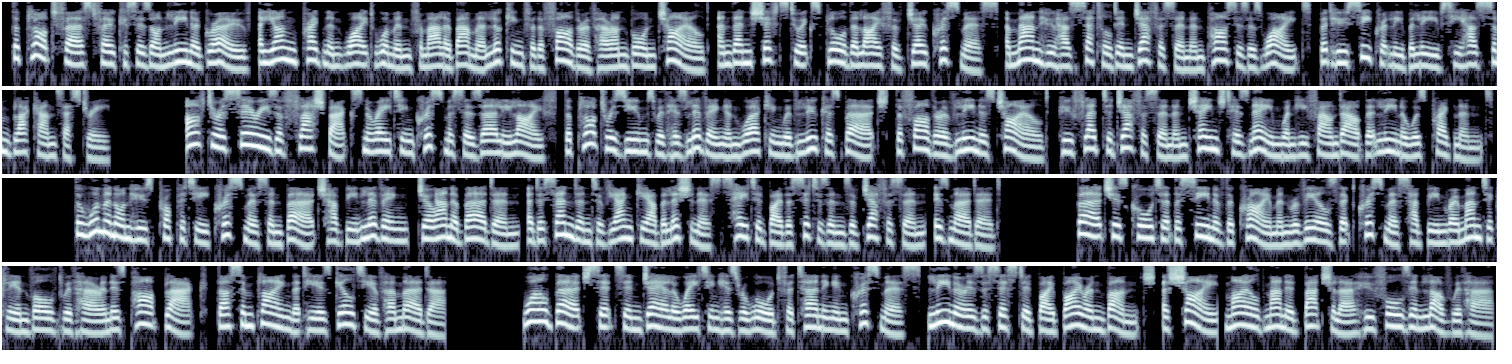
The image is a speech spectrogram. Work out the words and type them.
The plot first focuses on Lena Grove, a young pregnant white woman from Alabama looking for the father of her unborn child, and then shifts to explore the life of Joe Christmas, a man who has settled in Jefferson and passes as white, but who secretly believes he has some black ancestry. After a series of flashbacks narrating Christmas's early life, the plot resumes with his living and working with Lucas Birch, the father of Lena's child, who fled to Jefferson and changed his name when he found out that Lena was pregnant. The woman on whose property Christmas and Birch have been living, Joanna Burden, a descendant of Yankee abolitionists hated by the citizens of Jefferson, is murdered. Birch is caught at the scene of the crime and reveals that Christmas had been romantically involved with her and is part black, thus implying that he is guilty of her murder. While Birch sits in jail awaiting his reward for turning in Christmas, Lena is assisted by Byron Bunch, a shy, mild-mannered bachelor who falls in love with her.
